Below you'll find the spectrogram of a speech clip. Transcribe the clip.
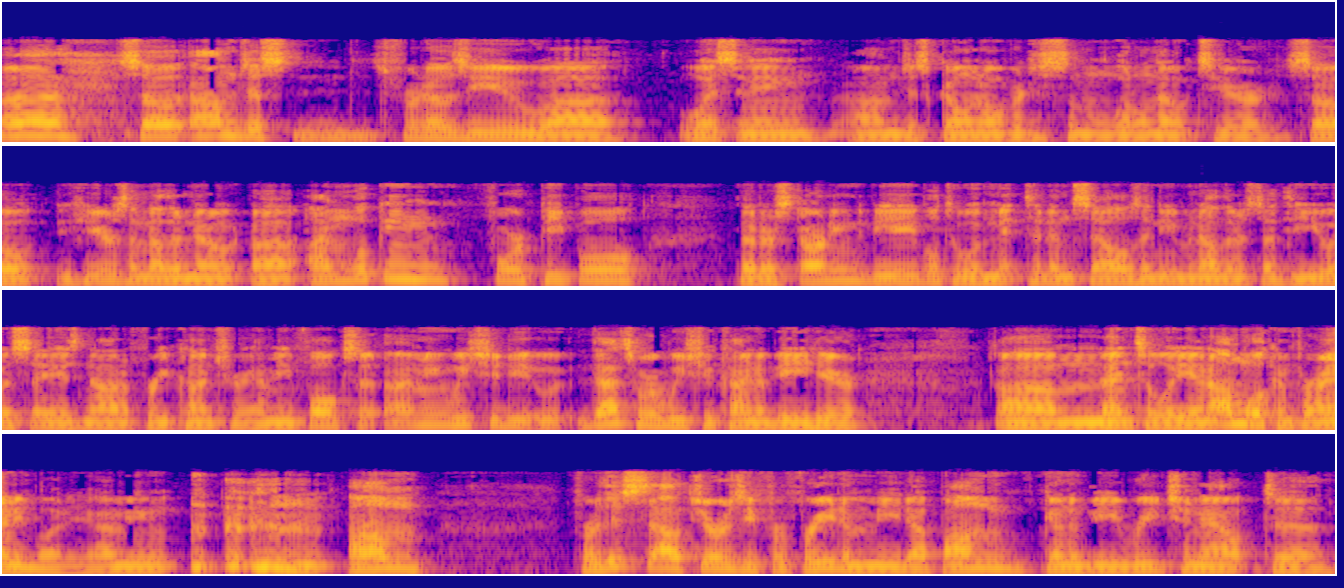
uh, so I'm just for those of you uh, listening, I'm just going over just some little notes here. So here's another note. Uh, I'm looking for people that are starting to be able to admit to themselves and even others that the USA is not a free country. I mean, folks, I mean, we should, that's where we should kind of be here um, mentally. And I'm looking for anybody. I mean, I'm, for this South Jersey for Freedom meetup, I'm going to be reaching out to,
